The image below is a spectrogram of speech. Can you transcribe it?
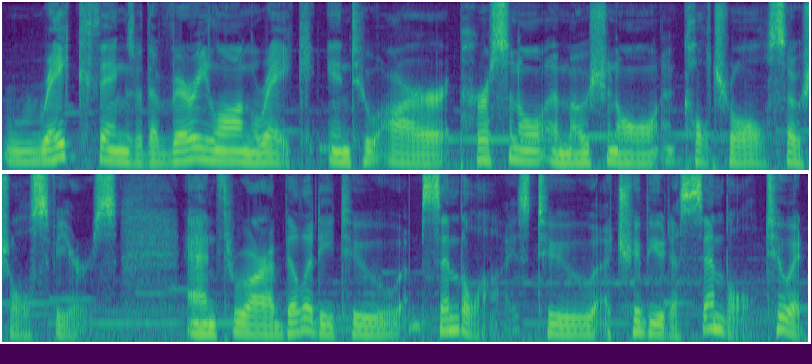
rake things with a very long rake into our personal, emotional, cultural, social spheres. And through our ability to symbolize, to attribute a symbol to it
